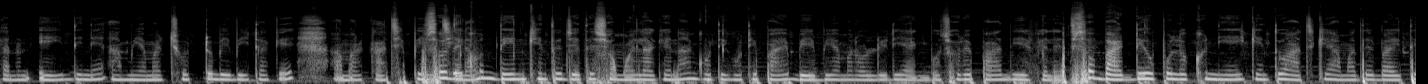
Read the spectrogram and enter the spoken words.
কারণ এই দিনে আমি আমার ছোট্ট বেবিটাকে আমার কাছে পেয়েছি দেখুন দিন কিন্তু যেতে সময় লাগে না গুটি গুটি পায়ে বেবি আমার অলরেডি এক বছরে পা দিয়ে ফেলেছে। সো বার্থডে উপলক্ষ নিয়েই কিন্তু আজকে আমাদের বাড়িতে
